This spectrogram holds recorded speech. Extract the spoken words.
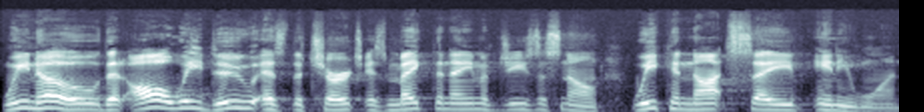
we know that all we do as the church is make the name of Jesus known. We cannot save anyone.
